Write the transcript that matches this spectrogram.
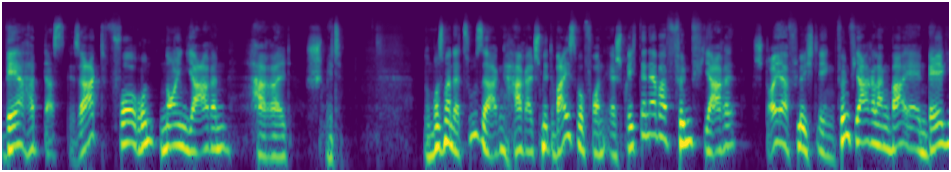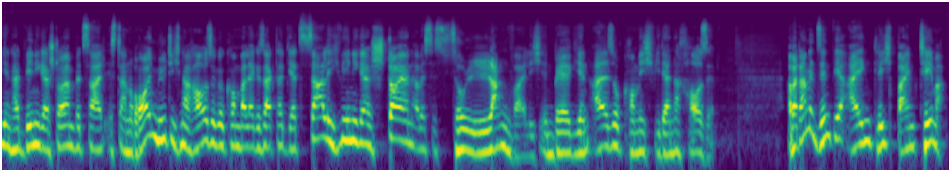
Wer hat das gesagt? Vor rund neun Jahren Harald Schmidt. Nun muss man dazu sagen, Harald Schmidt weiß, wovon er spricht, denn er war fünf Jahre Steuerflüchtling. Fünf Jahre lang war er in Belgien, hat weniger Steuern bezahlt, ist dann reumütig nach Hause gekommen, weil er gesagt hat, jetzt zahle ich weniger Steuern, aber es ist so langweilig in Belgien, also komme ich wieder nach Hause. Aber damit sind wir eigentlich beim Thema.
